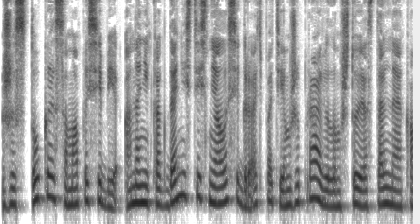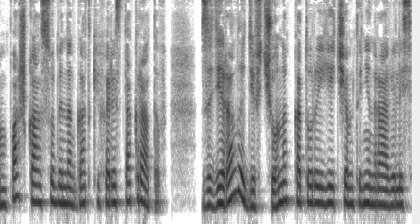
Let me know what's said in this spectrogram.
жестокая сама по себе. Она никогда не стеснялась играть по тем же правилам, что и остальная компашка, особенно гадких аристократов. Задирала девчонок, которые ей чем-то не нравились,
